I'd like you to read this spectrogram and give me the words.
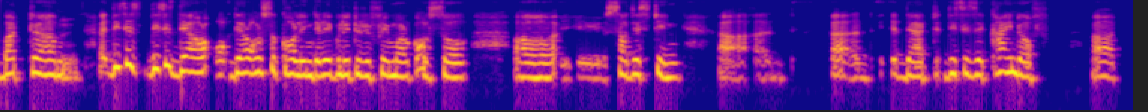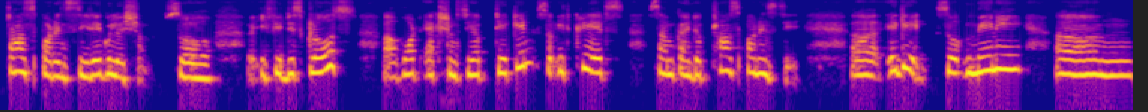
but um, this is this is they are they are also calling the regulatory framework also uh, suggesting uh, uh, that this is a kind of uh, transparency regulation. So if you disclose uh, what actions you have taken, so it creates some kind of transparency. Again, so many um,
